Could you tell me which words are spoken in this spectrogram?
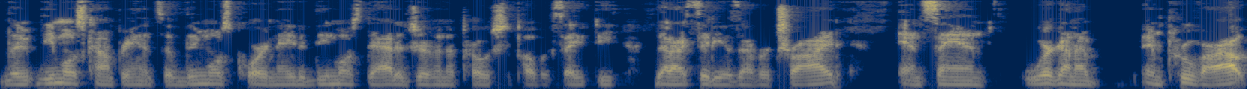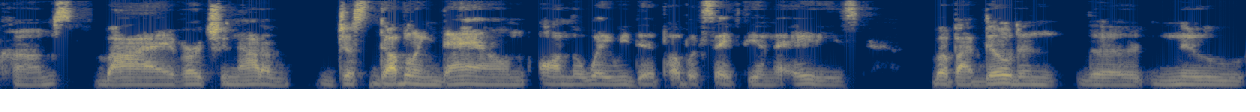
the, the most comprehensive, the most coordinated, the most data driven approach to public safety that our city has ever tried and saying we're going to improve our outcomes by virtue not of just doubling down on the way we did public safety in the 80s, but by building the new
